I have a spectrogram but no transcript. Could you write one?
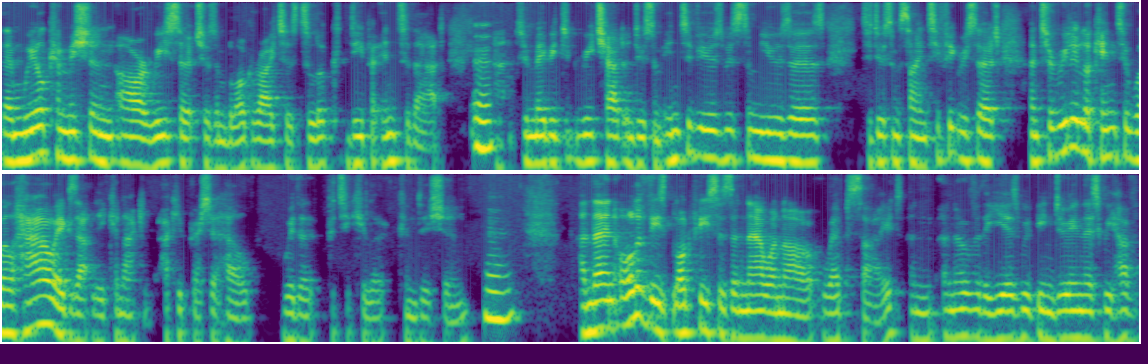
then we'll commission our researchers and blog writers to look deeper into that, mm. to maybe reach out and do some interviews with some users, to do some scientific research, and to really look into well, how exactly can acu- acupressure help with a particular condition? Mm. And then all of these blog pieces are now on our website. And, and over the years we've been doing this, we have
